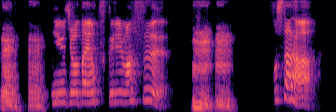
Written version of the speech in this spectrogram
うんうん。いう状態を作ります。うんうん。そしたら、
